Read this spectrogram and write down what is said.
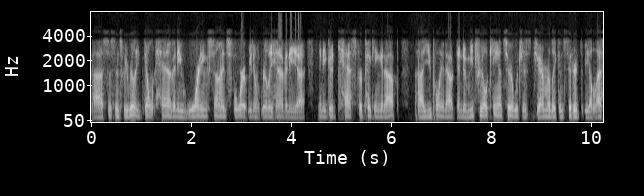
Uh, so, since we really don't have any warning signs for it, we don't really have any uh, any good tests for picking it up. Uh, you pointed out endometrial cancer, which is generally considered to be a less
